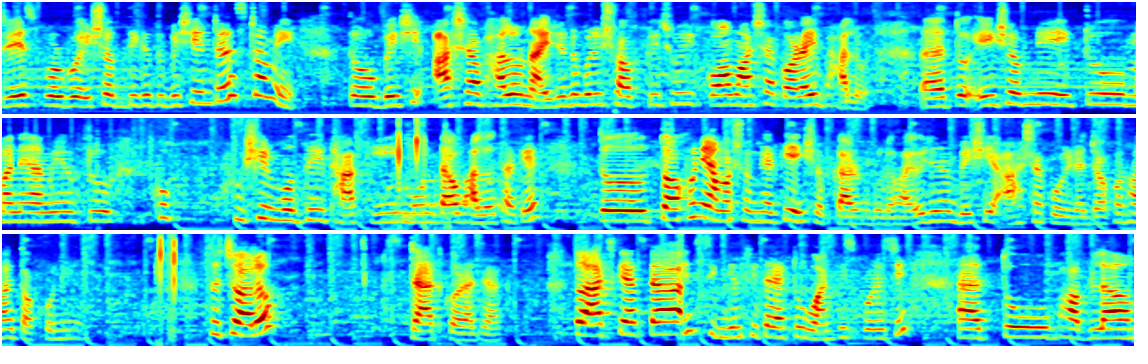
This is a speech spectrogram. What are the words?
ড্রেস পরবো, এইসব দিকে তো বেশি ইন্টারেস্ট আমি। তো বেশি আশা ভালো না, এই জন্য বলি সব কিছুই কম আশা করাই ভালো। তো এইসব নিয়ে একটু মানে আমি একটু খুব খুশির মধ্যেই থাকি, মনটাও ভালো থাকে। তো তখনই আমার সঙ্গে আর কি এইসব কারণগুলো হয়, ওই জন্য বেশি আশা করি না, যখন হয় তখনই। তো চলো স্টার্ট করা যাক। তো আজকে একটা সিঙ্গেল ফিতার একটা ওয়ান পিস পরেছি তো ভাবলাম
